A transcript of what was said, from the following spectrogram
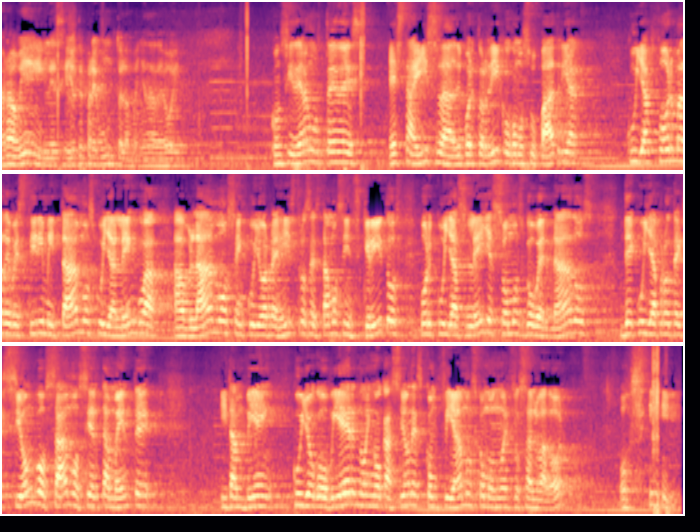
Y ahora bien, iglesia, yo te pregunto en la mañana de hoy, ¿consideran ustedes esta isla de Puerto Rico como su patria, cuya forma de vestir imitamos, cuya lengua hablamos, en cuyos registros estamos inscritos, por cuyas leyes somos gobernados, de cuya protección gozamos ciertamente? y también cuyo gobierno en ocasiones confiamos como nuestro Salvador. Oh sí,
